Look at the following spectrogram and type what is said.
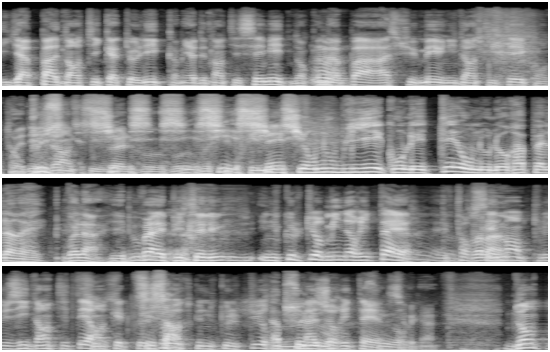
il n'y a pas d'anticatholiques comme il y a des antisémites, donc on n'a pas à assumer une identité contre des gens qui si, veulent si- vous, vous- si- supprimer. si- on oubliait qu'on l'était, on nous le rappellerait. Voilà, et puis, voilà, et puis c'est une, culture minoritaire, et forcément plus identitaire en quelque chose qu'une culture Absolument, majoritaire. absolument. Donc,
